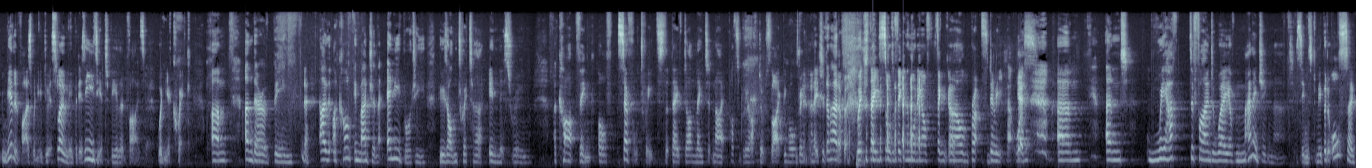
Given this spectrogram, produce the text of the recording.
You can be ill-advised when you do it slowly, but it's easier to be ill-advised when you're quick. Um, and there have been, you know, I, I can't imagine that anybody who's on Twitter in this room I can't think of several tweets that they've done late at night, possibly after slightly more drink than they should have had, which they sort of think in the morning, I'll think I'll perhaps delete that one. Yes. Um, and we have to find a way of managing that, it seems to me, but also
